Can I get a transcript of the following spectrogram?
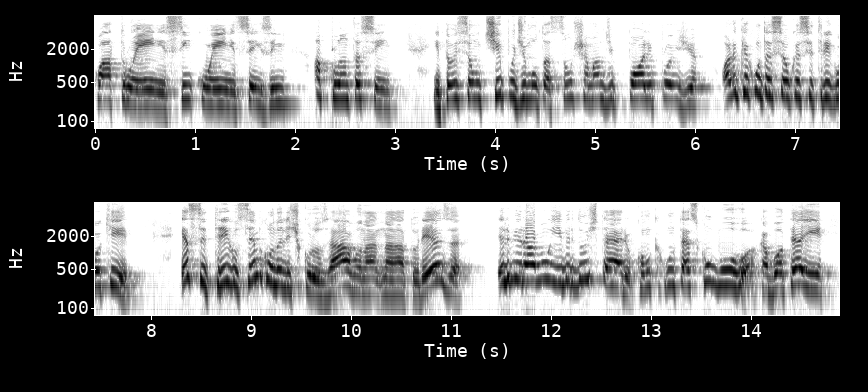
4N, 5N, 6N, a planta sim. Então isso é um tipo de mutação chamado de poliploidia. Olha o que aconteceu com esse trigo aqui. Esse trigo, sempre quando eles cruzavam na, na natureza, ele virava um híbrido estéreo, como que acontece com o burro, acabou até aí.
